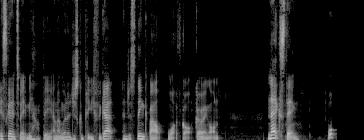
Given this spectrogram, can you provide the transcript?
it's going to make me happy and I'm going to just completely forget and just think about what I've got going on. Next thing, what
